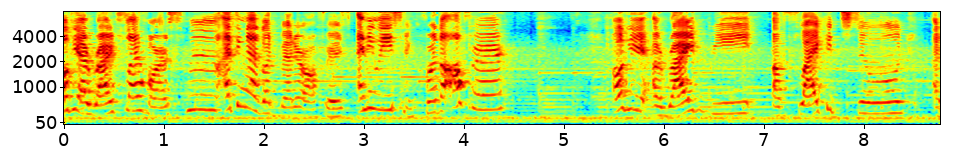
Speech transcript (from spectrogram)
Okay, a ride fly horse. Hmm, I think I got better offers. Anyways, thank you for the offer. Okay, a right bee, a fly kitsune, a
